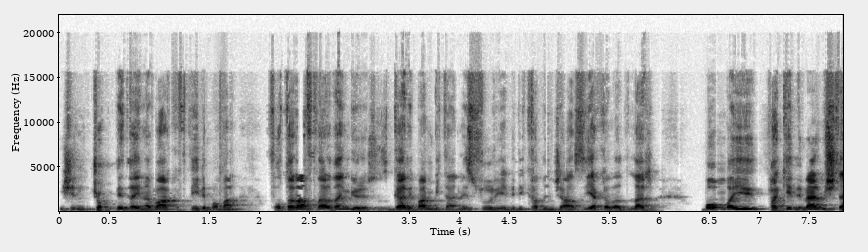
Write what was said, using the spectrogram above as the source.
işin çok detayına vakıf değilim ama fotoğraflardan görüyorsunuz. Gariban bir tane Suriyeli bir kadıncağızı yakaladılar. Bombayı paketi vermişler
